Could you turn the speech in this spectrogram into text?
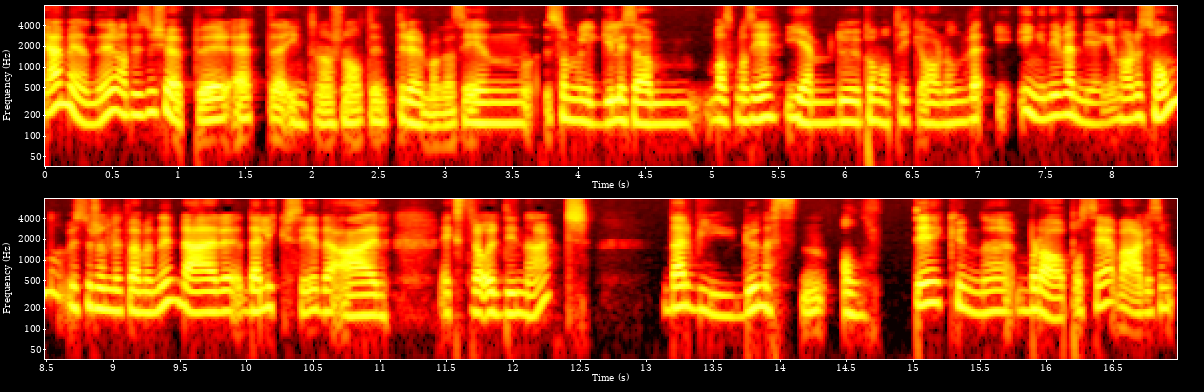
Jeg mener at hvis du kjøper et eh, internasjonalt interiørmagasin som ligger liksom, hva skal man si, hjem du på en måte ikke har noen Ingen i vennegjengen har det sånn, hvis du skjønner litt hva jeg mener. Det er, det er lyksig, det er ekstraordinært. Der vil du nesten alltid kunne bla opp og se hva er, liksom,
